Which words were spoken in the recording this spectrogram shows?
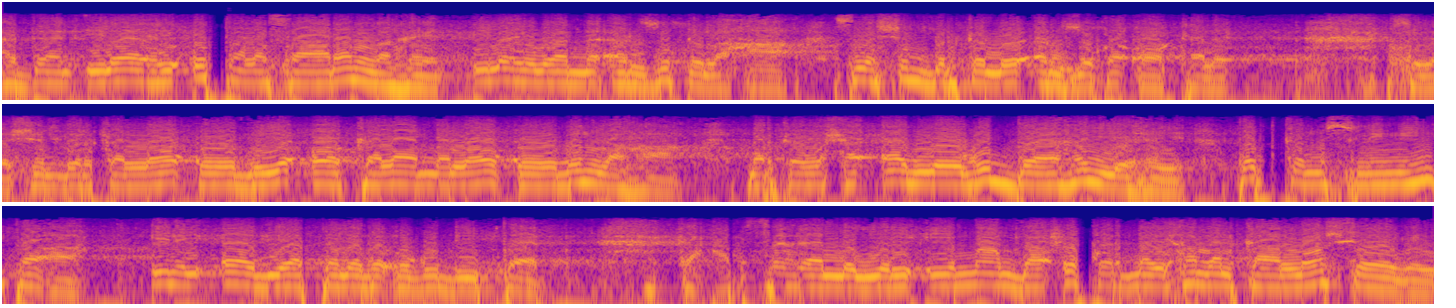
Haddaan ilaahay u tala saaran lahayn ilaahay waana arsuqi lahaa. Sida shimbirka loo arsuqo oo kale sida shimbirka loo quudiyo oo kaleana loo quudin lahaa. Marka waxaa aad loogu baahan yahay dadka muslimiinta ah inay aad yaa talada ugu dhiibtaan ka cabsadaa la yidhi iimaan baa u kordhay hadalkaa loo sheegay.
